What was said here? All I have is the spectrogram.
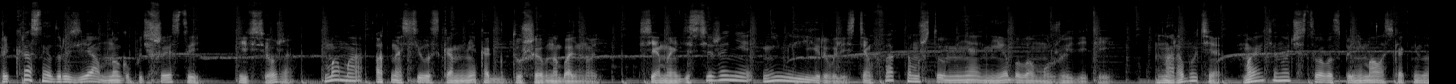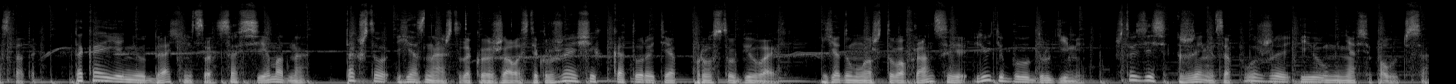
прекрасные друзья, много путешествий. И все же, мама относилась ко мне как к душевно больной. Все мои достижения нивелировались тем фактом, что у меня не было мужа и детей. На работе мое одиночество воспринималось как недостаток. Такая я неудачница, совсем одна. Так что я знаю, что такое жалость окружающих, которая тебя просто убивает. Я думала, что во Франции люди будут другими, что здесь женятся позже и у меня все получится.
